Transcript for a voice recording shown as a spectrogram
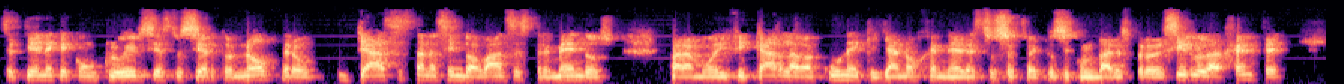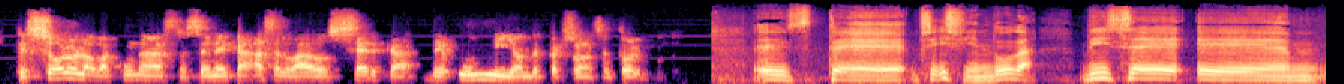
se tiene que concluir si esto es cierto o no, pero ya se están haciendo avances tremendos para modificar la vacuna y que ya no genere estos efectos secundarios. Pero decirle a la gente que solo la vacuna AstraZeneca ha salvado cerca de un millón de personas en todo el mundo. Este, sí, sin duda. Dice eh,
